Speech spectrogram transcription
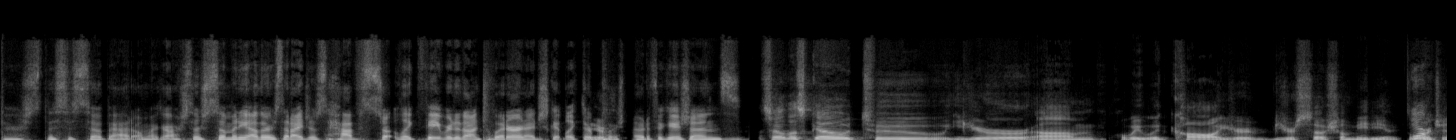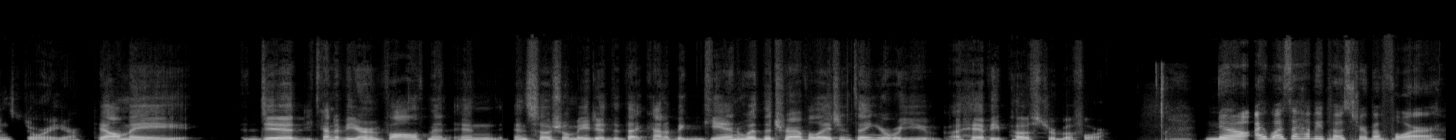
There's this is so bad. Oh my gosh, there's so many others that I just have so, like favorited on Twitter, and I just get like their push notifications. Mm. So let's go to your um what we would call your your social media yeah. origin story here. Tell me did kind of your involvement in in social media did that kind of begin with the travel agent thing or were you a heavy poster before no, I was a heavy poster before.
